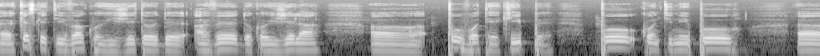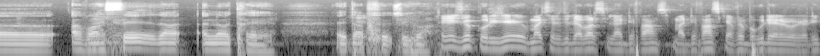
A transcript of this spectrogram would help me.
Euh, qu'est-ce que tu vas corriger, de, avec de corriger là euh, pour votre équipe, pour continuer, pour euh, avancer dans notre étape suivante Ce que je veux corriger au match de d'abord, c'est la défense. Ma défense qui a fait beaucoup d'erreurs aujourd'hui.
